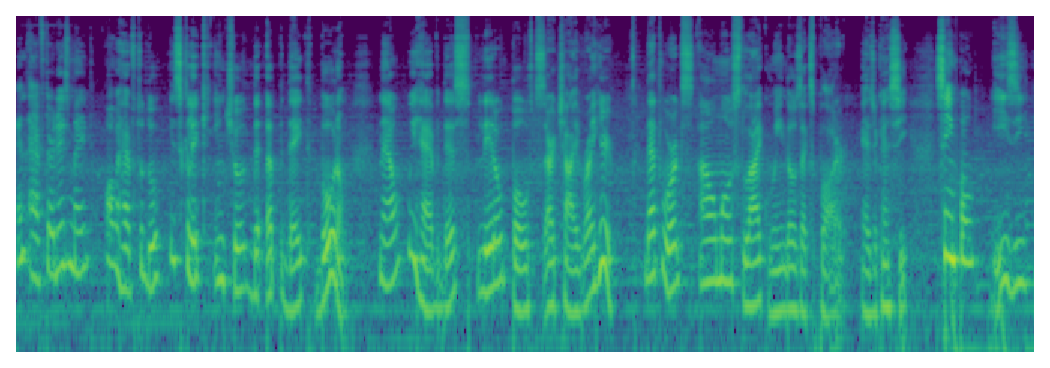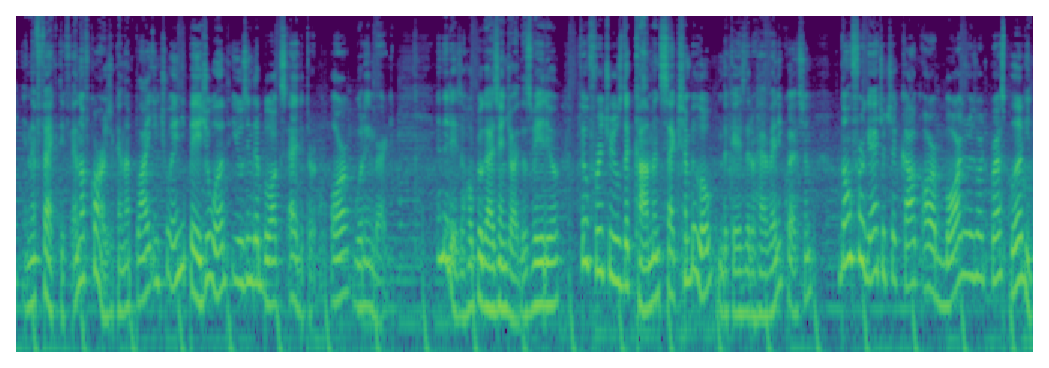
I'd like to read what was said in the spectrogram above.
and after this made, all we have to do is click into the update button. Now we have this little posts archive right here that works almost like Windows Explorer, as you can see. Simple, easy, and effective. And of course, you can apply into any page you want using the blocks editor or Gutenberg. And it is, I hope you guys enjoyed this video. Feel free to use the comment section below in the case that you have any question. Don't forget to check out our Borderless WordPress plugin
